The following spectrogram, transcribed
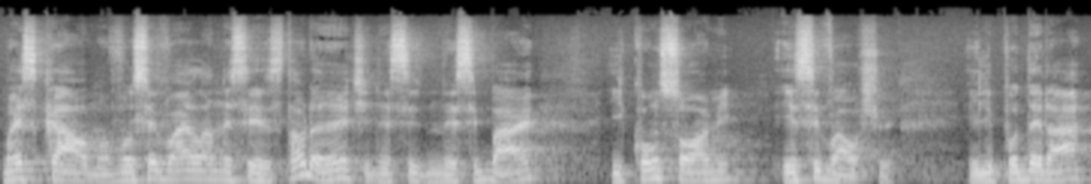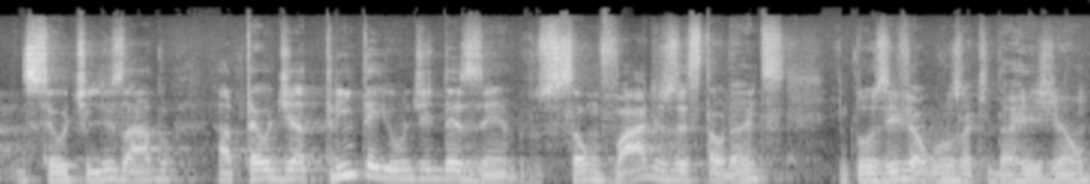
Mas calma, você vai lá nesse restaurante, nesse, nesse bar e consome esse voucher. Ele poderá ser utilizado até o dia 31 de dezembro. São vários restaurantes Inclusive alguns aqui da região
